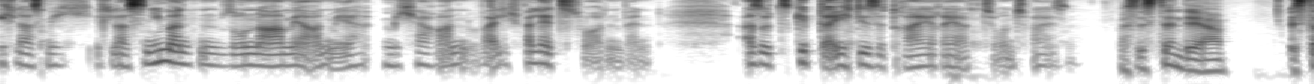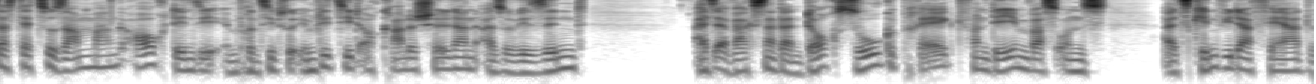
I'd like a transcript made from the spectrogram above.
Ich lasse mich, ich lasse niemanden so nah mehr an mir, mich heran, weil ich verletzt worden bin. Also es gibt eigentlich diese drei Reaktionsweisen. Was ist denn der, ist das der Zusammenhang auch, den Sie im Prinzip so implizit auch gerade schildern? Also wir sind als Erwachsener dann doch so geprägt von dem, was uns als Kind widerfährt,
